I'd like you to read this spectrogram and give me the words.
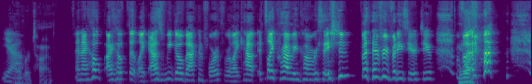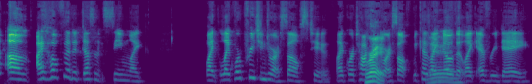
Yeah. over time. And I hope I hope that like as we go back and forth, we're like how it's like we're having conversation, but everybody's here too. But um I hope that it doesn't seem like like like we're preaching to ourselves too. Like we're talking Right. to ourselves because I know that like every day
